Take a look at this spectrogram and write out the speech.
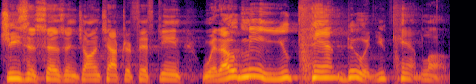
Jesus says in John chapter 15, without me, you can't do it. You can't love.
